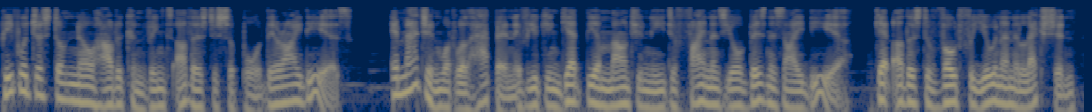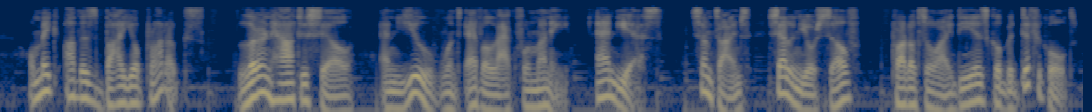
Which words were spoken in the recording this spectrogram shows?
People just don't know how to convince others to support their ideas. Imagine what will happen if you can get the amount you need to finance your business idea, get others to vote for you in an election, or make others buy your products. Learn how to sell and you won't ever lack for money. And yes, sometimes selling yourself, products or ideas could be difficult.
